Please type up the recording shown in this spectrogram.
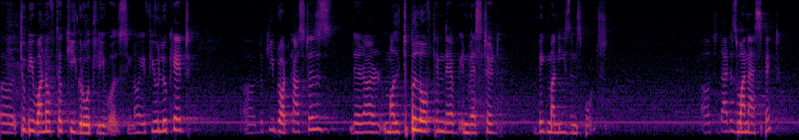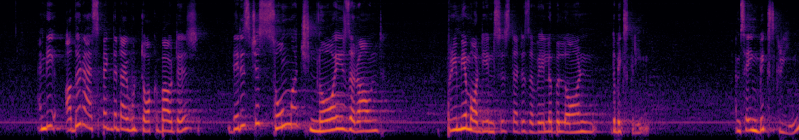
uh, to be one of the key growth levers. You know, if you look at uh, the key broadcasters, there are multiple of them. They have invested big monies in sports. Uh, so that is one aspect. And the other aspect that I would talk about is there is just so much noise around premium audiences that is available on the big screen. I'm saying big screen,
